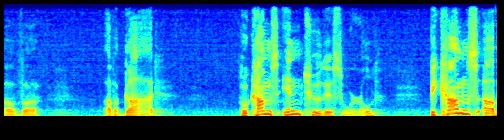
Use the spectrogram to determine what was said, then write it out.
of, uh, of a God who comes into this world, becomes a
